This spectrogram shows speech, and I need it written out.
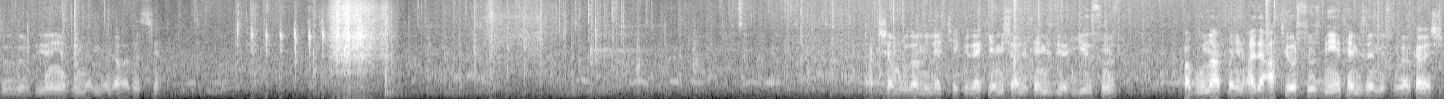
Sudur diyorsun ya dünden beri havada sıcak. Akşam burada millet çekirdek yemiş Ali temizliyor. Yiyorsunuz kabuğunu atmayın. Hadi atıyorsunuz niye temizlemiyorsunuz arkadaş?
